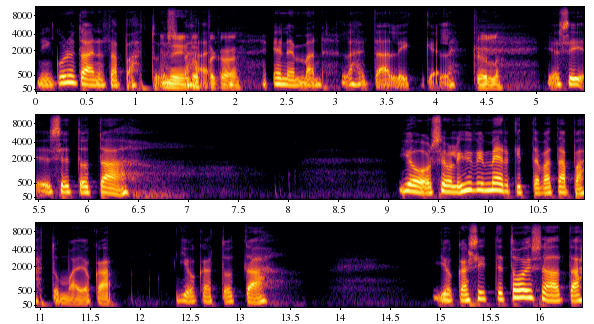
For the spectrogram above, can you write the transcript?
niin kuin nyt aina tapahtuu, jos niin, vähän totta kai. enemmän lähdetään liikkeelle. Kyllä. Ja se, se tota, Joo, se oli hyvin merkittävä tapahtuma, joka, joka, tota, joka sitten toisaalta,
